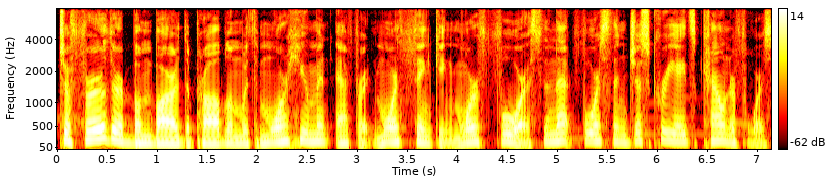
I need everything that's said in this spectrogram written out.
to further bombard the problem with more human effort, more thinking, more force. And that force then just creates counterforce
